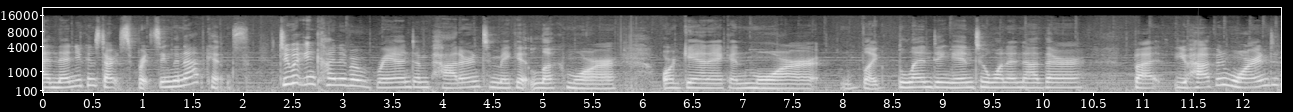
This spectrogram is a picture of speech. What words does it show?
and then you can start spritzing the napkins. Do it in kind of a random pattern to make it look more organic and more like blending into one another. But you have been warned,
